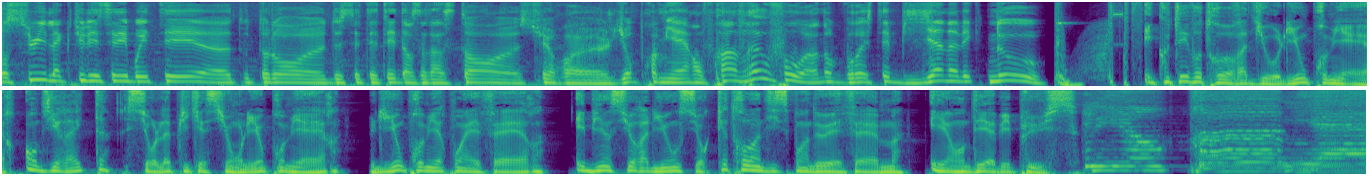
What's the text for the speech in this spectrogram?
On suit l'actu des célébrités euh, tout au long euh, de cet été dans un instant euh, sur euh, Lyon Première. On fera un vrai ou faux, hein, donc vous restez bien avec nous. Écoutez votre radio Lyon Première en direct sur l'application Lyon Première, lyonpremière.fr et bien sûr à Lyon sur 90.2 FM et en DAB+. Lyon Première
